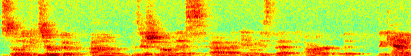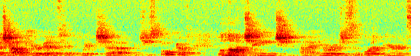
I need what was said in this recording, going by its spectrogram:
So the conservative um, position on this, uh, you know, is that our, that the Canada Child Care Benefit, which, uh, which you spoke of, will not change uh, in order to support parents.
